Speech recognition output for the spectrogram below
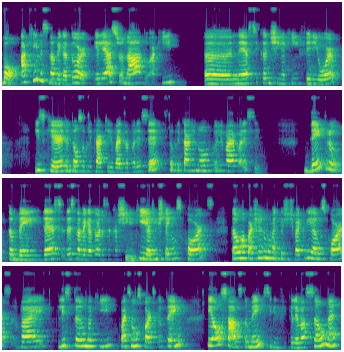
Bom, aqui nesse navegador, ele é acionado aqui uh, nesse cantinho aqui inferior esquerdo. Então, se eu clicar aqui, ele vai desaparecer. Se eu clicar de novo, ele vai aparecer. Dentro também desse, desse navegador, dessa caixinha aqui, a gente tem os cores. Então, a partir do momento que a gente vai criando os cores, vai listando aqui quais são os cortes que eu tenho. E alçados também, que significa elevação, né?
